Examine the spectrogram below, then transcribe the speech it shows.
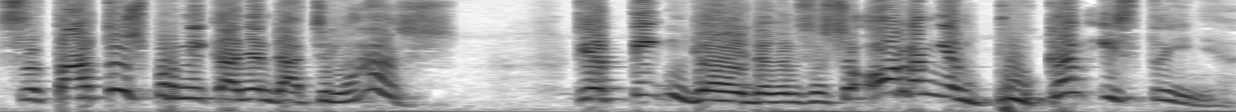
status pernikahannya tidak jelas. Dia tinggal dengan seseorang yang bukan istrinya.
